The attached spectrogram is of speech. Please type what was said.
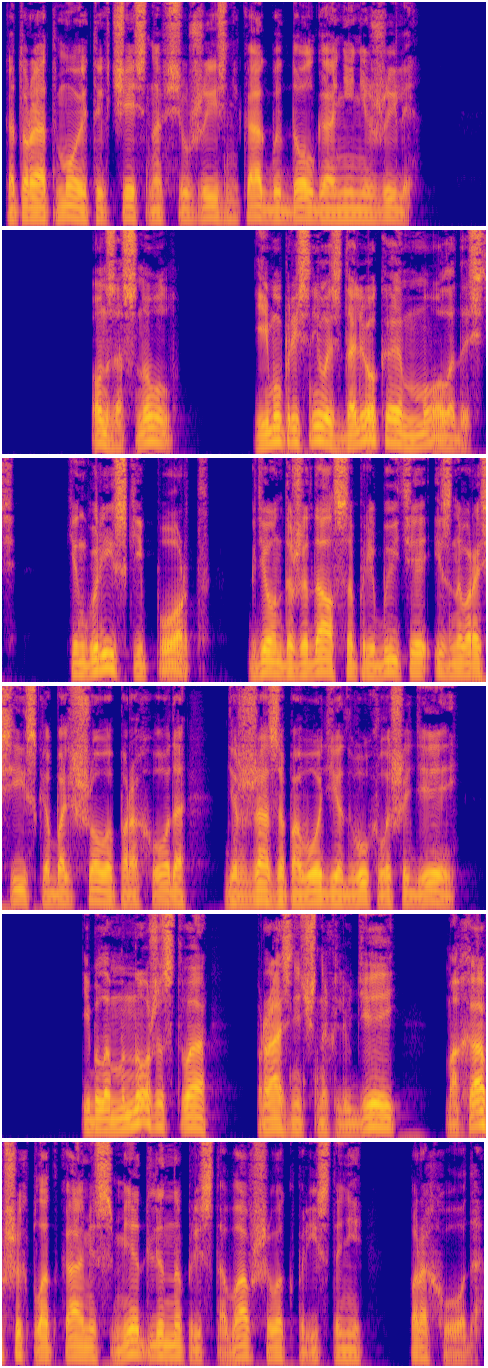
которая отмоет их честь на всю жизнь, как бы долго они ни жили. Он заснул, и ему приснилась далекая молодость, кенгурийский порт, где он дожидался прибытия из Новороссийска большого парохода, держа за поводья двух лошадей. И было множество праздничных людей — махавших платками с медленно пристававшего к пристани парохода.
